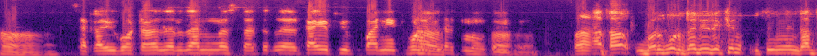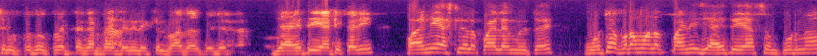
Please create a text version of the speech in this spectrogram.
हा, हा, सकाळी घोटाळा जर झाला नसता तर काही फि- पाणी. थोडं नव्हतं. पण आता भरपूर तरी देखील तुम्ही रात्रीपासून प्रयत्न करताय तरी देखील बाजारपेठेत जे आहे ते या ठिकाणी पाणी असलेलं पाहायला मिळतंय मोठ्या प्रमाणात पाणी जे आहे ते या संपूर्ण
